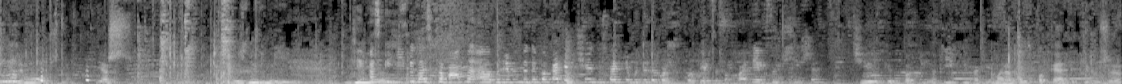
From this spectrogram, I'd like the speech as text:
Мені не можна. Я ж, я ж не вмію. А скажіть, будь ласка, вам е, потрібен буде пакетик, чи достатньо буде також в папір запакувати, як зручніше? Тільки папір. Тільки папір. У мене тут пакетики вже.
